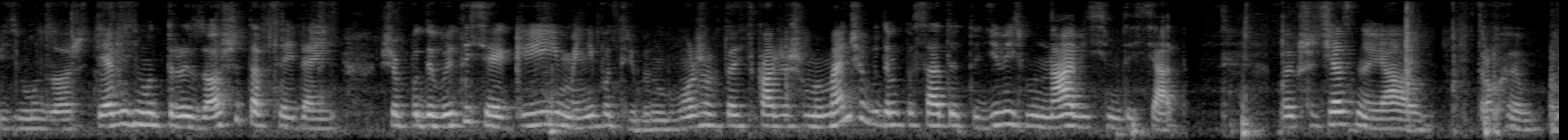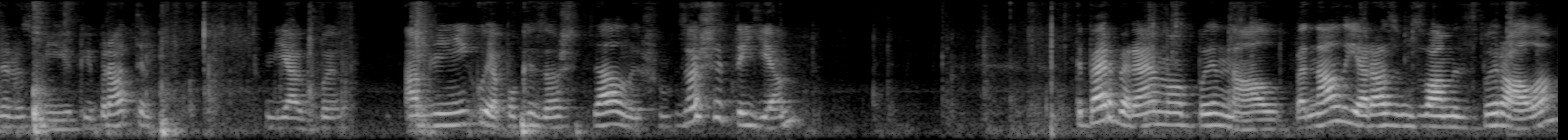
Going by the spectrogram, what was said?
візьму зошит. Я візьму три зошита в цей день, щоб подивитися, який мені потрібен. Бо може хтось скаже, що ми менше будемо писати, тоді візьму на 80. Бо якщо чесно, я трохи не розумію, який брати. Якби. А в лінійку я поки зошит залишу. Зошити є. Тепер беремо пенал. Пенал я разом з вами збирала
